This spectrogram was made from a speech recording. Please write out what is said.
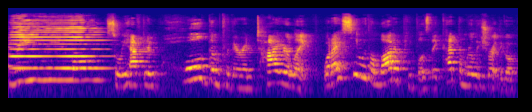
Really long. So we have to hold them for their entire length. What I see with a lot of people is they cut them really short. They go...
